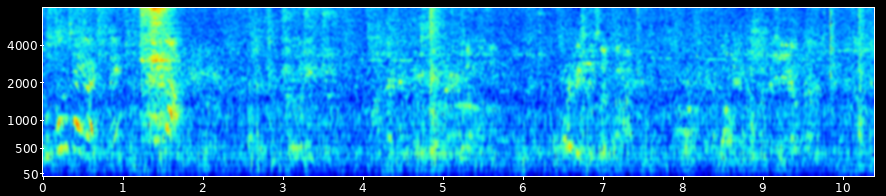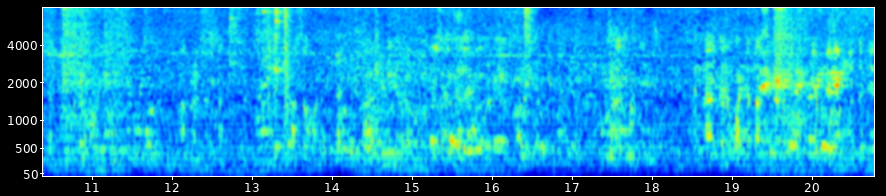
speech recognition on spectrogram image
हुकुमशाही वाटतंय का त्यांना जर वाटत असेल की आपल्याला मदत आहे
